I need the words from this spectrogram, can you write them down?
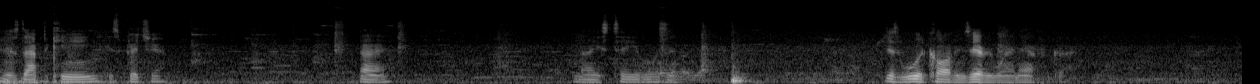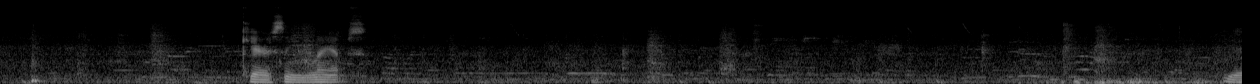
Here's Dr. King, his picture. All right. Nice tables and just wood carvings everywhere in Africa. kerosene lamps. Yeah.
